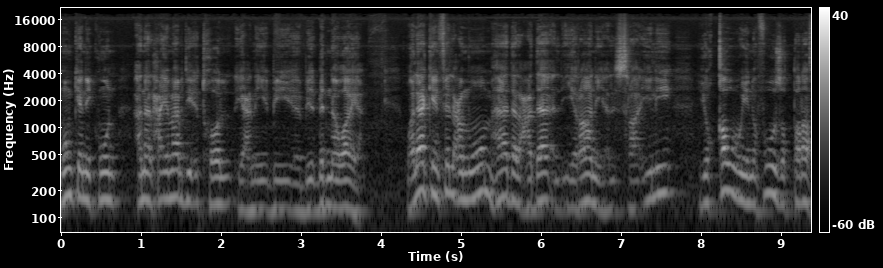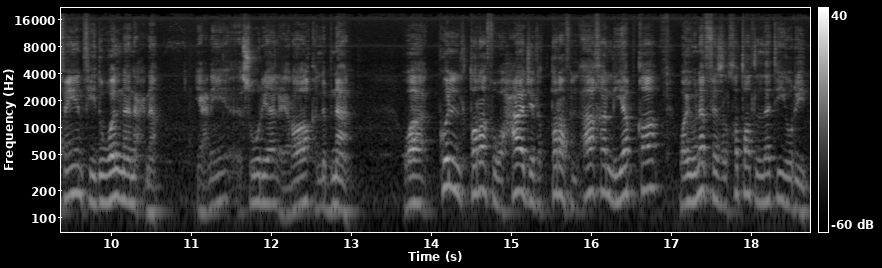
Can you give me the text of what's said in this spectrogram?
ممكن يكون أنا الحقيقة ما بدي أدخل يعني بالنوايا. ولكن في العموم هذا العداء الإيراني الإسرائيلي يقوي نفوذ الطرفين في دولنا نحن يعني سوريا العراق لبنان. وكل طرف هو حاجة للطرف الآخر ليبقى وينفذ الخطط التي يريد.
